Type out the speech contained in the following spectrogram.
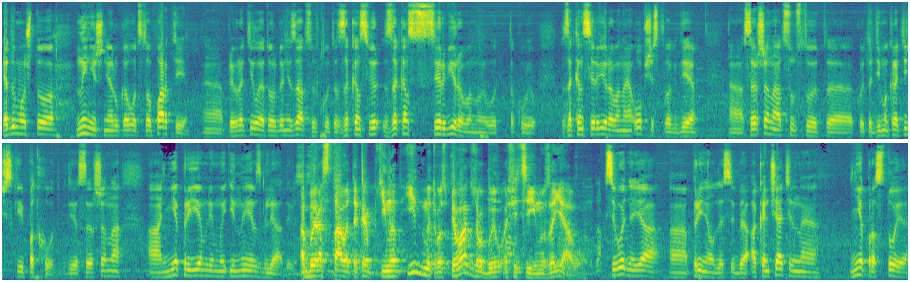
Я думаю, что нынешнее руководство партии э, превратило эту организацию в какую-то законсер- законсервированную, вот такую, законсервированное общество, где совершенно отсутствует э, какой-то демократический подход, где совершенно а, неприемлемы иные взгляды. Аби розставити крапки над і, Дмитро Співак зробив офіційну заяву. Сегодня я а, принял для себя окончательное, непростое,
